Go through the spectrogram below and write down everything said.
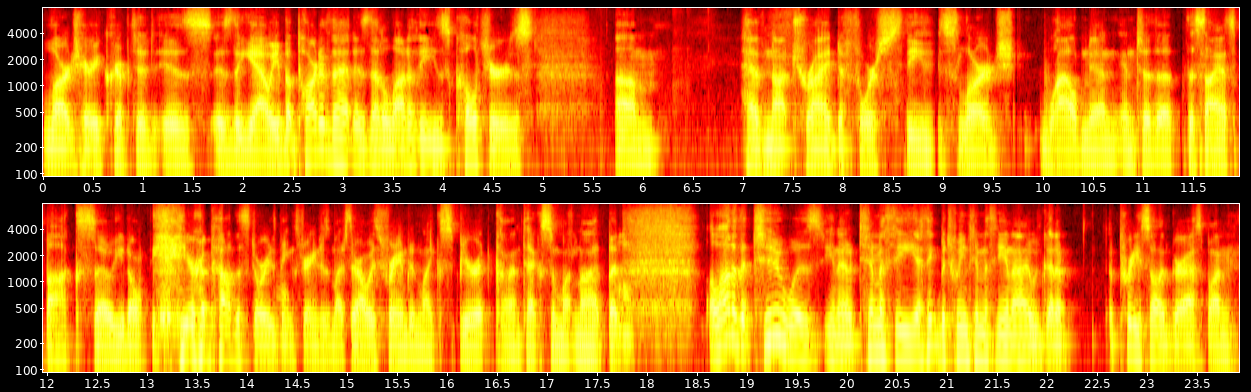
large hairy cryptid is is the yowie. But part of that is that a lot of these cultures, um, have not tried to force these large wild men into the the science box. So you don't hear about the stories being strange as much. They're always framed in like spirit context and whatnot. But a lot of it too was, you know, Timothy. I think between Timothy and I, we've got a, a pretty solid grasp on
